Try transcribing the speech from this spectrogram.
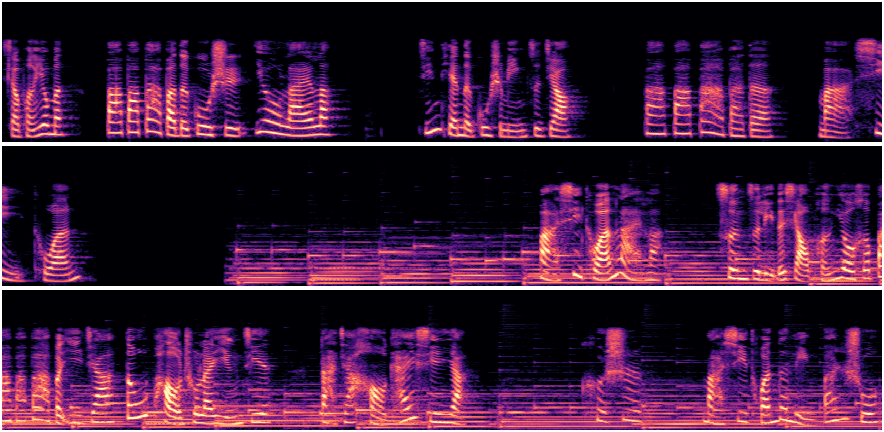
小朋友们，巴巴爸爸的故事又来了。今天的故事名字叫《巴巴爸爸的马戏团》。马戏团来了，村子里的小朋友和巴巴爸爸一家都跑出来迎接，大家好开心呀！可是，马戏团的领班说：“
